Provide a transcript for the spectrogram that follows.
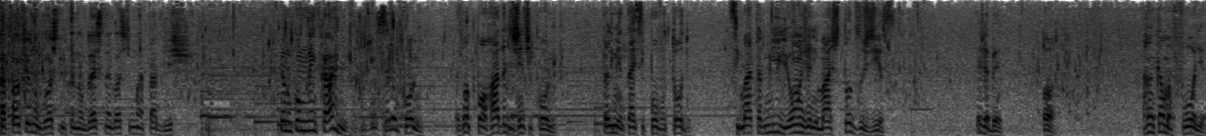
Rapaz, o que eu não gosto no candomblé é esse negócio de matar bicho. Eu não como nem carne. Você não come, mas uma porrada de gente come. Para alimentar esse povo todo, se mata milhões de animais todos os dias. Veja bem, ó, arrancar uma folha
